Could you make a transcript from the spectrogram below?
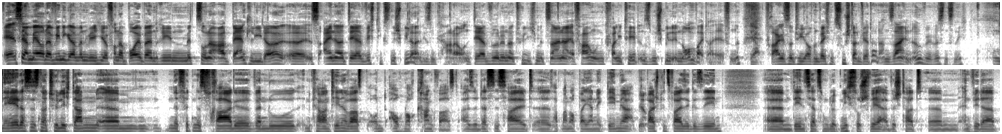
Er ist ja mehr oder weniger, wenn wir hier von der Boyband reden, mit so einer Art Bandleader, äh, ist einer der wichtigsten Spieler in diesem Kader. Und der würde natürlich mit seiner Erfahrung und Qualität in diesem Spiel enorm weiterhelfen. Ne? Ja. Frage ist natürlich auch, in welchem Zustand wird er dann sein. Ne? Wir wissen es nicht. Nee, das ist natürlich dann ähm, eine Fitnessfrage, wenn du in Quarantäne warst und auch noch krank warst. Also das ist halt, äh, das hat man auch bei Yannick Demja ja. beispielsweise gesehen, ähm, den es ja zum Glück nicht so schwer erwischt hat. Ähm, entweder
